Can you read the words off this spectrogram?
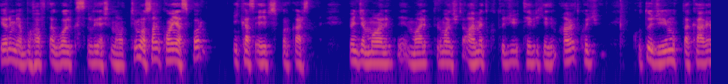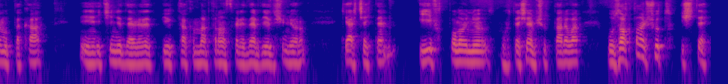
Diyorum ya bu hafta gol kısırlığı yaşanan Tümosan Konyaspor, İKAS Eyüpspor karşısında. Önce mağlup, mağlup duruma düştü. Ahmet Kutucu'yu tebrik edeyim. Ahmet Kutucu, Kutucu'yu mutlaka ve mutlaka e, ikinci devrede büyük takımlar transfer eder diye düşünüyorum. Gerçekten iyi futbol oynuyor. Muhteşem şutları var. Uzaktan şut işte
